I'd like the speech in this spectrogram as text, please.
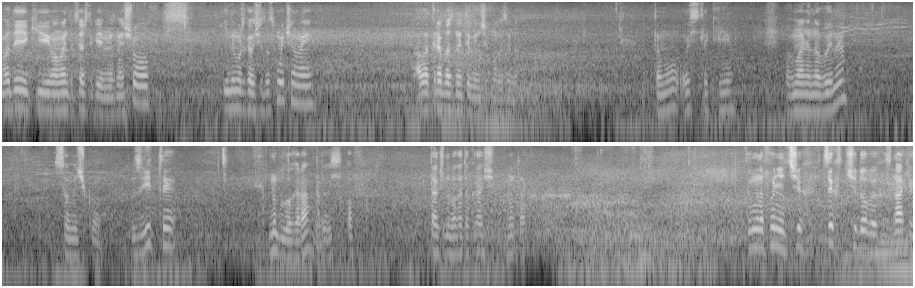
Але деякі моменти все ж таки я не знайшов. І не можу сказати, що засмучений. Але треба знайти в інших магазинах. Тому ось такі в мене новини. Сонечко звідти. Ну, блогера, дивись. Оп. Так же набагато краще. Ну так. Тому на фоні цих, цих чудових знаків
